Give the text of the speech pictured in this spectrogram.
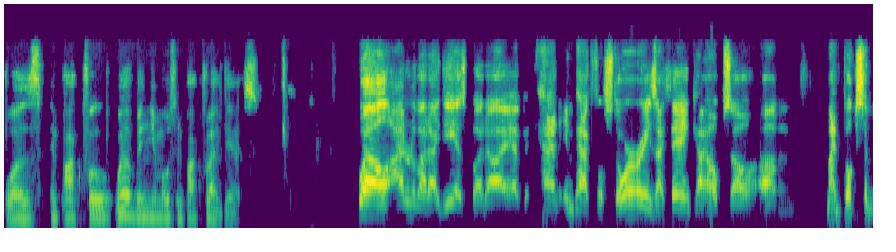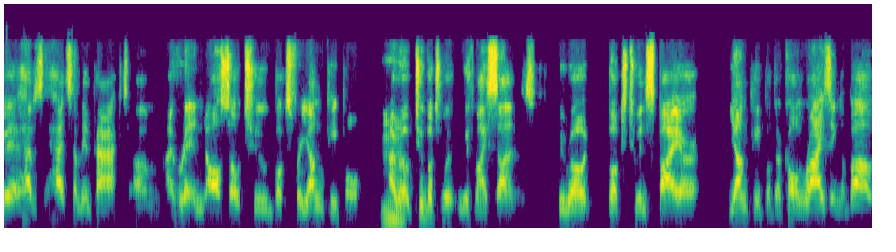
was impactful. What have been your most impactful ideas? Well, I don't know about ideas, but I have had impactful stories. I think. I hope so. Um, my books have, been, have had some impact. Um, I've written also two books for young people. Mm-hmm. I wrote two books w- with my sons. We wrote books to inspire young people. They're called Rising Above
